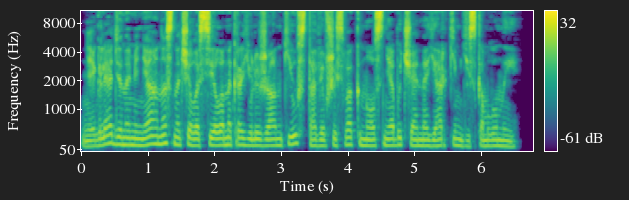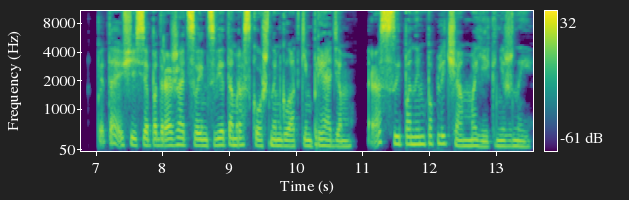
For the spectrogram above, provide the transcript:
Не глядя на меня, она сначала села на краю лежанки, уставившись в окно с необычайно ярким диском луны, пытающейся подражать своим цветом роскошным гладким прядям, рассыпанным по плечам моей княжны.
